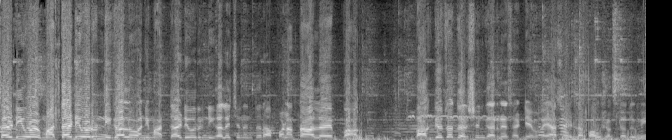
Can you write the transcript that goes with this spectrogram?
तरडीवर म्हातारडीवरून निघालो आणि म्हातारडीवरून निघाल्याच्या नंतर आपण आता आलो आहे बाग बागदेवचं दर्शन करण्यासाठी. बघा या साईडला पाहू शकता तुम्ही.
